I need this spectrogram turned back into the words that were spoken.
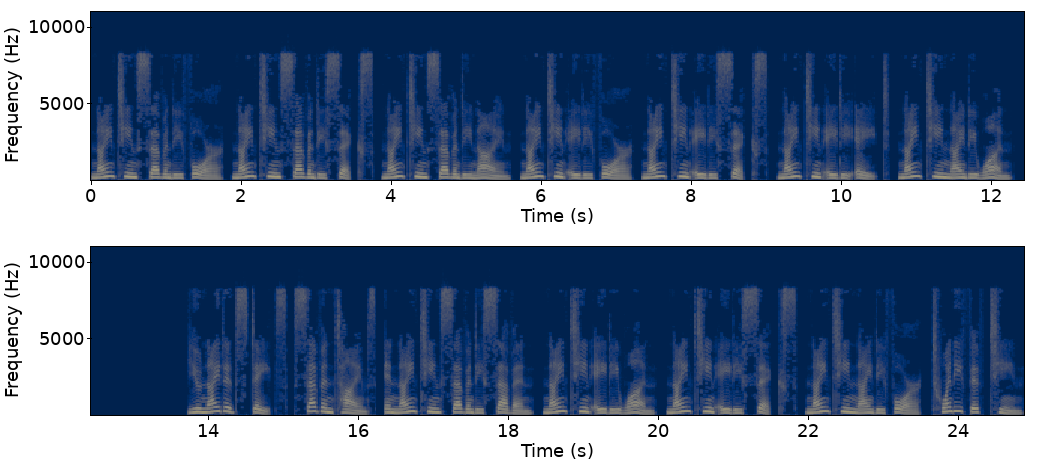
1974, 1976, 1979, 1984, 1986, 1988, 1991, United States, seven times, in 1977, 1981, 1986, 1994, 2015,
